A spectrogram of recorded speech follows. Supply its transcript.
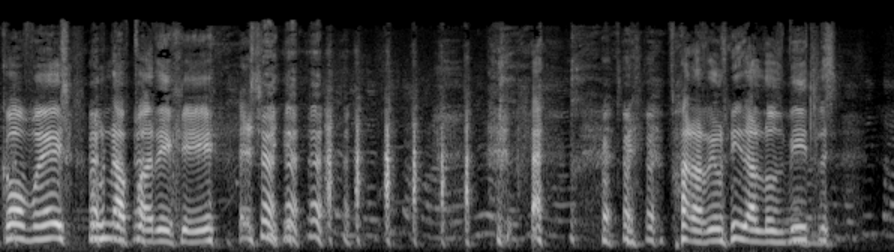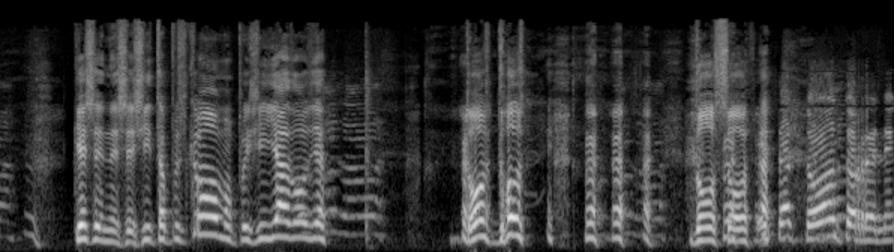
cómo es? Una pareja. Para reunir a los Beatles. ¿Qué se necesita? Pues, ¿cómo? Pues si ya dos, ya. Dos, dos. Dos horas. Estás tonto, René.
